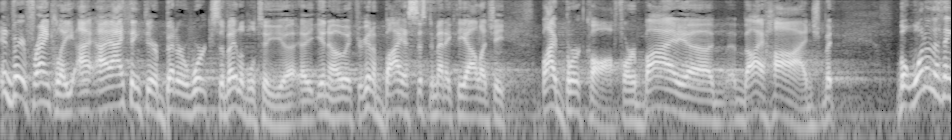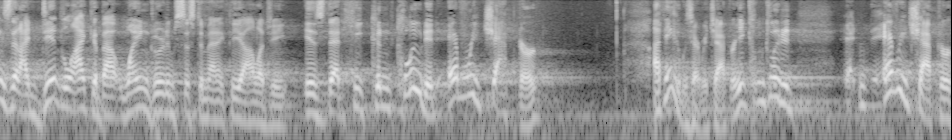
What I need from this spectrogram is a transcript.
And very frankly, I, I, think there are better works available to you. Uh, you know, if you're going to buy a systematic theology, buy Berkhof or buy, uh, buy Hodge. But, but one of the things that I did like about Wayne Grudem's systematic theology is that he concluded every chapter, I think it was every chapter, he concluded every chapter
